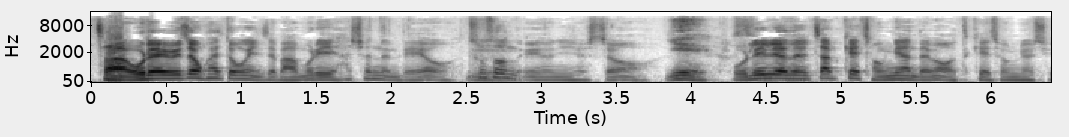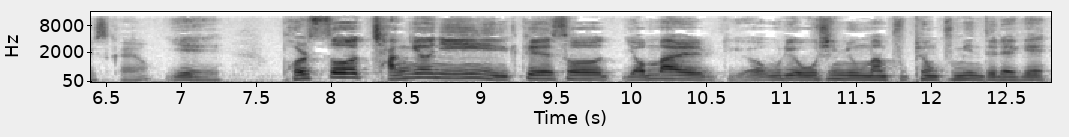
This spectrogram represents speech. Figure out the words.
자, 올해 의정 활동은 이제 마무리 하셨는데요. 초선 의원이셨죠? 예, 올 1년을 짧게 정리한다면 어떻게 정리할 수 있을까요? 예. 벌써 작년이 그래서 연말 우리 56만 부평 구민들에게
